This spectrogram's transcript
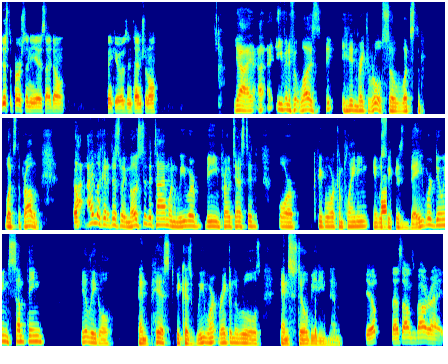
just the person he is, I don't think it was intentional. Yeah, I, I, even if it was, he he didn't break the rules. So what's the what's the problem? Yep. I, I look at it this way: most of the time when we were being protested or people were complaining, it was because they were doing something illegal and pissed because we weren't breaking the rules and still beating them. Yep, that sounds about right.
